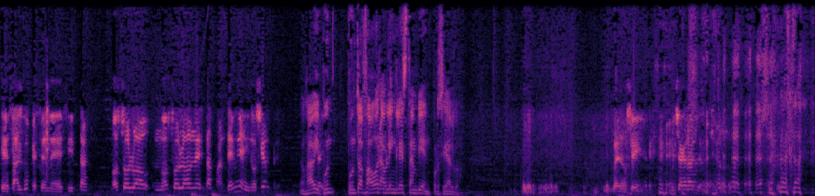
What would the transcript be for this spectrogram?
que es algo que se necesita no solo no solo en esta pandemia y no siempre. Don Javi, ¿Sí? punto a favor, habla inglés también, por si algo. Bueno, sí. Muchas gracias.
